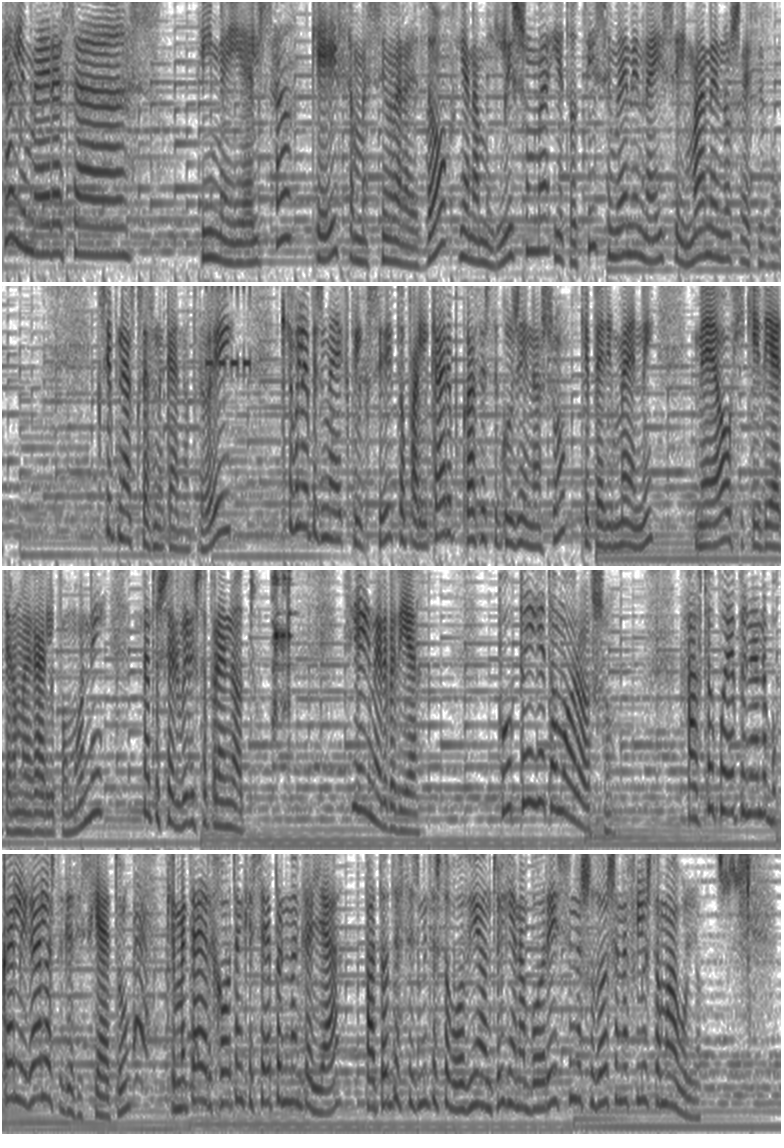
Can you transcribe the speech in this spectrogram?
Καλημέρα σας! Είμαι η Έλσα και ήρθαμε σήμερα εδώ για να μιλήσουμε για το τι σημαίνει να είσαι η μάνα ενός έφηβου. Ξύπνας ξαφνικά ένα πρωί και βλέπεις με έκπληξη το παλικάρι που κάθεται στην κουζίνα σου και περιμένει, με όχι και ιδιαίτερα μεγάλη υπομονή, να του σερβίρει το πρωινό του. Τι έγινε ρε παιδιά, πού πήγε το μωρό σου, αυτό που έπινε ένα μπουκάλι γάλα στην καθισιά του; Και μετά ερχόταν και σε έπαιρνε αγκαλιά, πατώντας τις μύτες των ποδιών του για να μπορέσει να σου δώσει ένα φίλο στο μάγουλο.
